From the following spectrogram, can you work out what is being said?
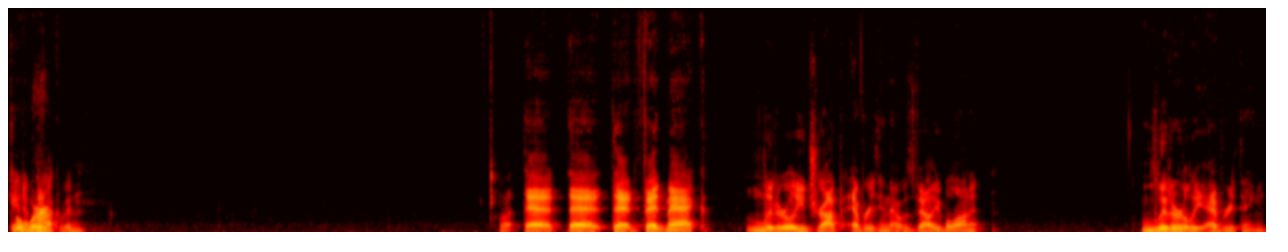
get Oh, into word. Pokemon. What that that that Vedmak literally dropped everything that was valuable on it. Literally everything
